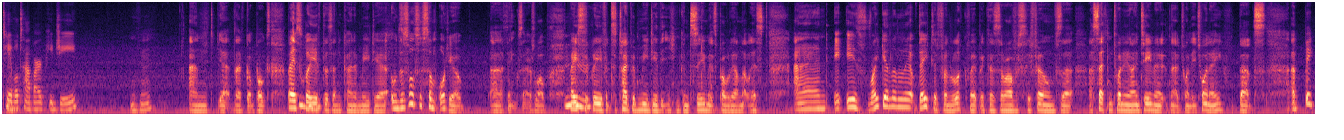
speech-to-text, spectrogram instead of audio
tabletop RPG. And yeah, they've got books. Basically, Mm-hmm. if there's any kind of media, oh, there's also some audio uh, things there as well. Mm-hmm. Basically, if it's a type of media that you can consume, it's probably on that list, and it is regularly updated from the look of it because there are obviously films that are set in 2019 and it's now 2020. That's a big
